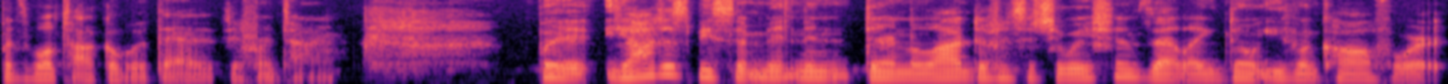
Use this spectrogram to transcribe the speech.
but we'll talk about that at a different time. But y'all just be submitting during a lot of different situations that like don't even call for it.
